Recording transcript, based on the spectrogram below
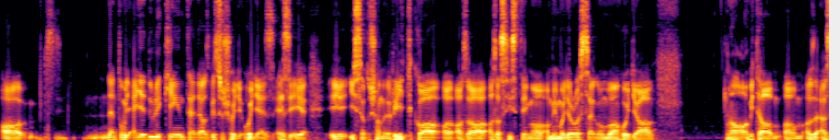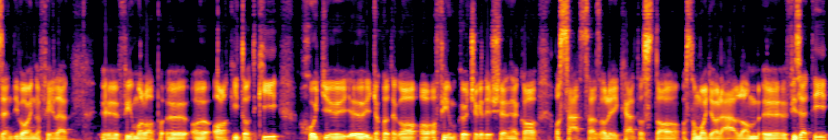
a nem tudom, hogy egyedüliként, de az biztos, hogy, hogy ez, ez iszonyatosan ritka az a, az a szisztéma, ami Magyarországon van, hogy a, a, amit a, a, az Andy Vajna féle ö, filmalap ö, a, alakított ki, hogy ö, gyakorlatilag a, a film költségedésének a, a 100%-át azt a, azt a magyar állam ö, fizeti,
